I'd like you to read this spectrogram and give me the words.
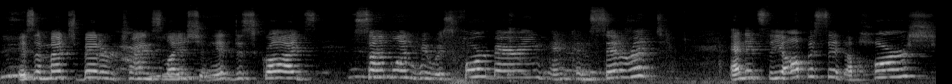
is a much better translation. It describes someone who is forbearing and considerate, and it's the opposite of harsh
